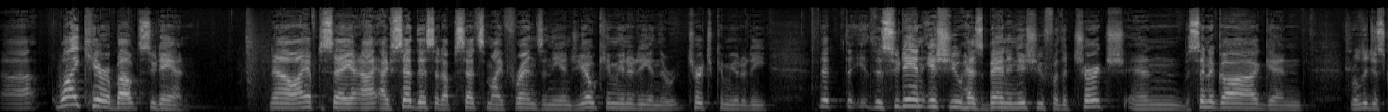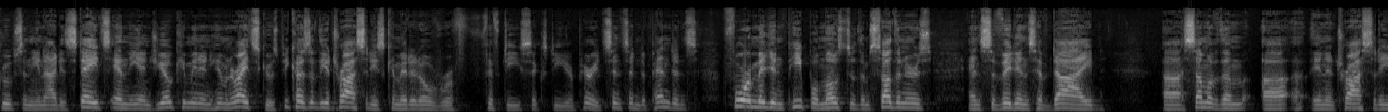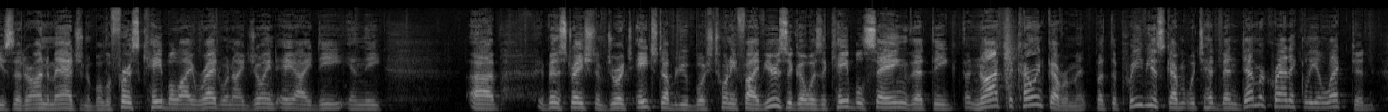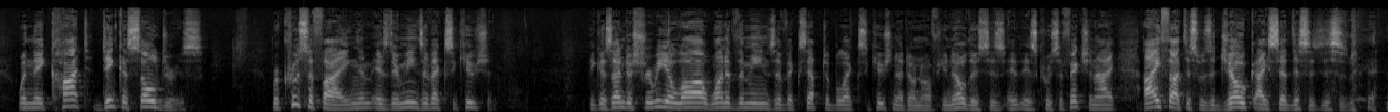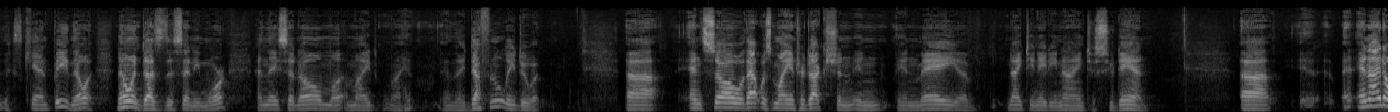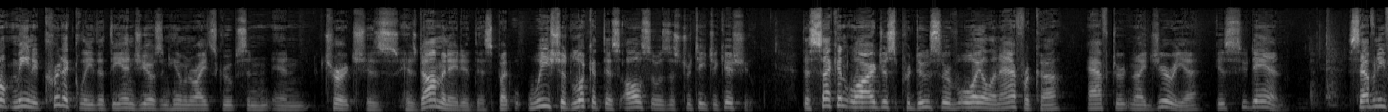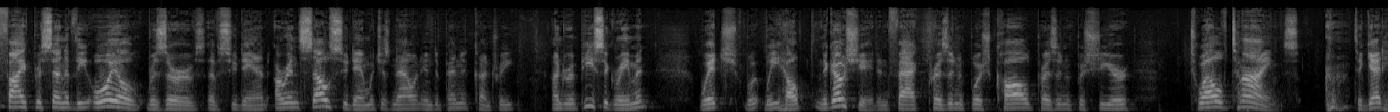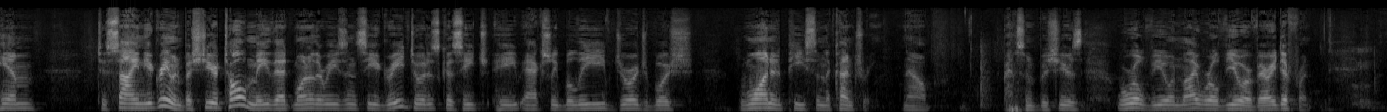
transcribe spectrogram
Uh, why care about Sudan? Now, I have to say, and I, have said this, it upsets my friends in the NGO community and the church community, that the, the, Sudan issue has been an issue for the church and the synagogue and religious groups in the United States and the NGO community and human rights groups because of the atrocities committed over a 50, 60 year period. Since independence, 4 million people, most of them Southerners and civilians, have died uh, some of them uh, in atrocities that are unimaginable. The first cable I read when I joined AID in the uh, administration of George H.W. Bush 25 years ago was a cable saying that the, not the current government, but the previous government, which had been democratically elected, when they caught Dinka soldiers, were crucifying them as their means of execution. Because under Sharia law, one of the means of acceptable execution, I don't know if you know this, is, is crucifixion. I, I thought this was a joke. I said, this, is, this, is, this can't be. No, no one does this anymore. And they said, oh, my, my, my and they definitely do it. Uh, and so that was my introduction in, in May of 1989 to Sudan. Uh, and I don't mean it critically that the NGOs and human rights groups and, and church has, has dominated this, but we should look at this also as a strategic issue. The second largest producer of oil in Africa after Nigeria is Sudan. 75% of the oil reserves of Sudan are in South Sudan, which is now an independent country under a peace agreement, which we helped negotiate. In fact, President Bush called President Bashir 12 times to get him to sign the agreement. Bashir told me that one of the reasons he agreed to it is because he, he actually believed George Bush wanted peace in the country. Now, President Bashir's worldview and my worldview are very different.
